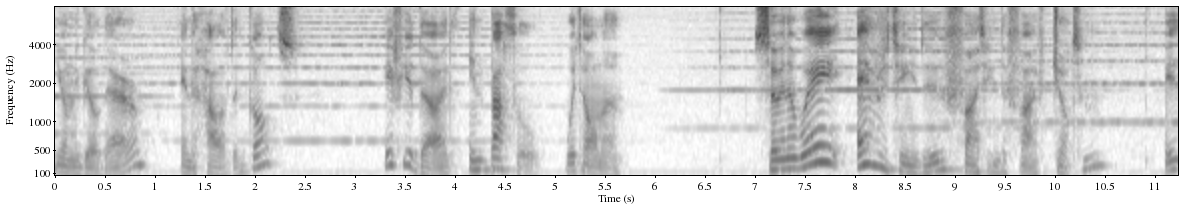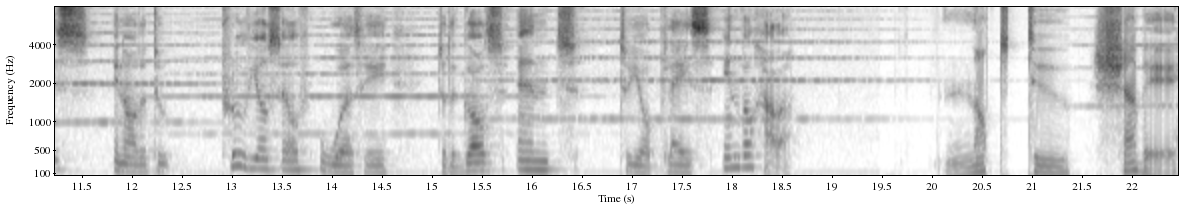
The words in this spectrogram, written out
You only go there, in the Hall of the Gods, if you died in battle with honor. So in a way, everything you do fighting the five Jotun is in order to prove yourself worthy to the gods and to your place in Valhalla. Not too shabby,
